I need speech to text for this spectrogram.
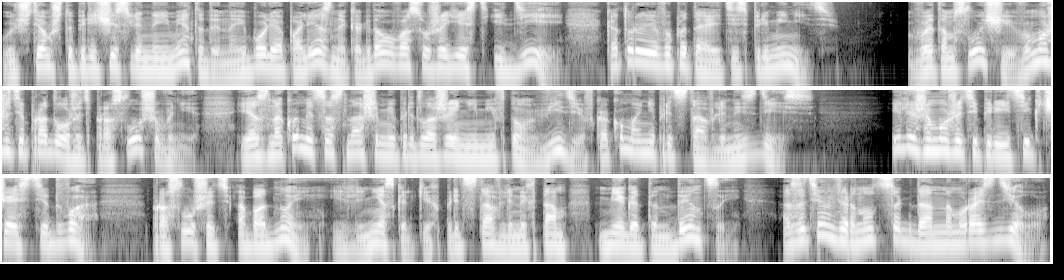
Учтем, что перечисленные методы наиболее полезны, когда у вас уже есть идеи, которые вы пытаетесь применить. В этом случае вы можете продолжить прослушивание и ознакомиться с нашими предложениями в том виде, в каком они представлены здесь. Или же можете перейти к части 2, прослушать об одной или нескольких представленных там мегатенденций, а затем вернуться к данному разделу,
